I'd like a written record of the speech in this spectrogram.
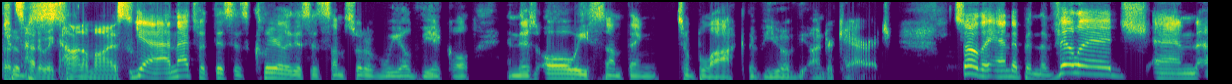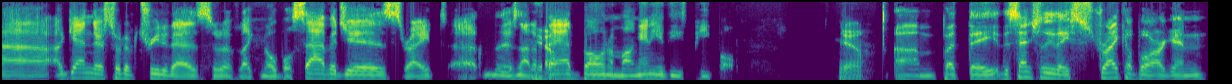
That's to how to economize. Yeah, and that's what this is. Clearly, this is some sort of wheeled vehicle, and there's always something to block the view of the undercarriage. So they end up in the village, and uh, again, they're sort of treated as sort of like noble savages, right? Uh, there's not a yeah. bad bone among any of these people. Yeah. Um, but they essentially they strike a bargain.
